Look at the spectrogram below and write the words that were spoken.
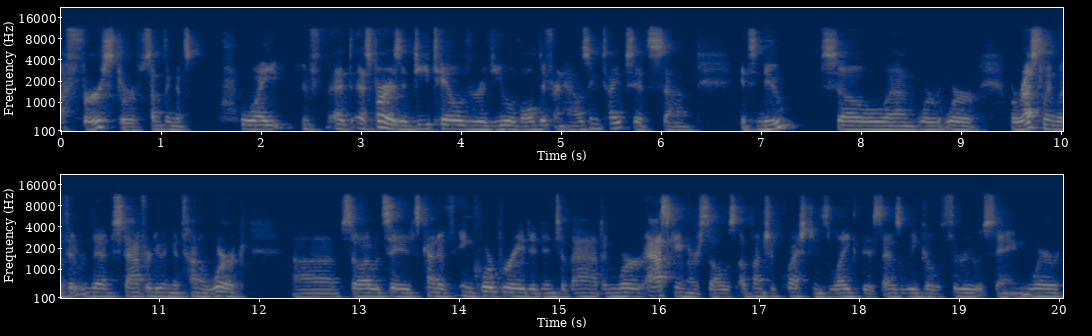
a first or something that's quite as far as a detailed review of all different housing types it's um, it's new. So um, we're, we're we're wrestling with it. The staff are doing a ton of work um, so I would say it's kind of incorporated into that. And we're asking ourselves a bunch of questions like this as we go through, saying where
